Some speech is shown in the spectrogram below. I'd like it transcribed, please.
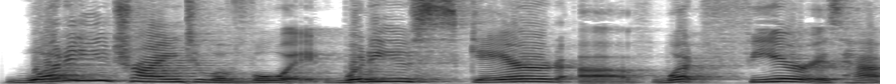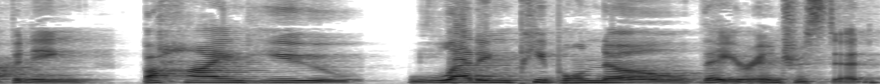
what are you trying to avoid? What are you scared of? What fear is happening behind you letting people know that you're interested?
